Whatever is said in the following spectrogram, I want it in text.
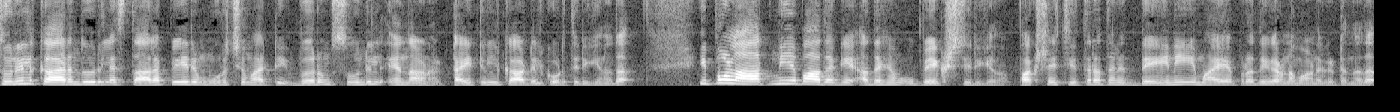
സുനിൽ കാരന്തൂരിലെ സ്ഥലപ്പേര് മുറിച്ചു മാറ്റി വെറും സുനിൽ എന്നാണ് ടൈറ്റിൽ കാർഡിൽ കൊടുത്തിരിക്കുന്നത്. ഇപ്പോൾ ആത്മീയ പാതകെ അദ്ദേഹം ഉപേക്ഷിച്ചിരിക്കുന്നു. പക്ഷേ ചിത്രത്തിന് ദയനീയമായ പ്രതികരണമാണ് കിട്ടുന്നത്.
